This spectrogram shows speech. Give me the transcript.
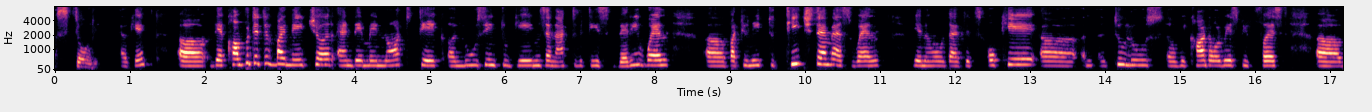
story. Okay. Uh, they're competitive by nature and they may not take uh, losing to games and activities very well, uh, but you need to teach them as well you know that it's okay uh, to lose uh, we can't always be first uh,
